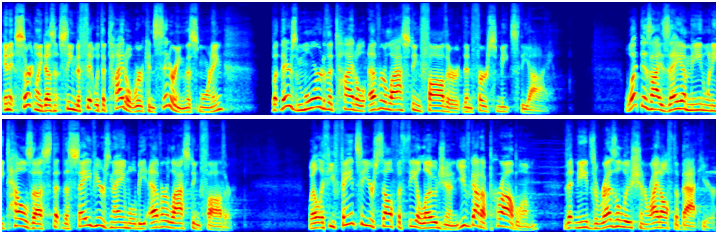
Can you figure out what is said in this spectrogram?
And it certainly doesn't seem to fit with the title we're considering this morning but there's more to the title Everlasting Father than first meets the eye. What does Isaiah mean when he tells us that the Savior's name will be Everlasting Father? Well, if you fancy yourself a theologian, you've got a problem that needs resolution right off the bat here.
